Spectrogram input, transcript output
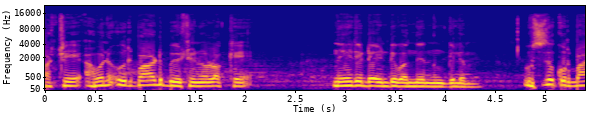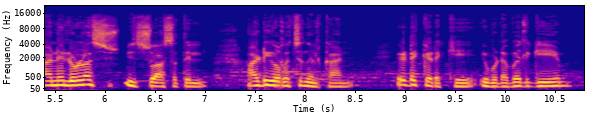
പക്ഷേ അവന് ഒരുപാട് ഭീഷണികളൊക്കെ നേരിടേണ്ടി വന്നിരുന്നെങ്കിലും വിശുദ്ധ കുർബാനയിലുള്ള വിശ്വാസത്തിൽ അടിയുറച്ചു നിൽക്കാൻ ഇടയ്ക്കിടയ്ക്ക് ഇവിടെ വരികയും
